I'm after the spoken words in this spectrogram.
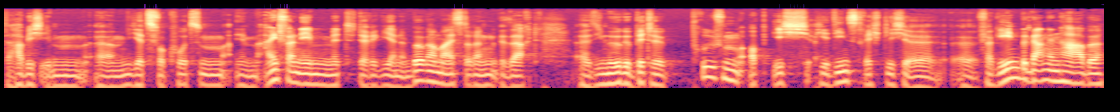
da habe ich eben ähm, jetzt vor kurzem im Einvernehmen mit der regierenden Bürgermeisterin gesagt, äh, sie möge bitte prüfen, ob ich hier dienstrechtliche äh, Vergehen begangen habe.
